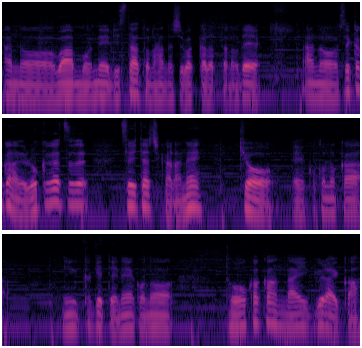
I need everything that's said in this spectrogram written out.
あのはもうねリスタートの話ばっかだったのであのせっかくなので6月1日からね今日、えー、9日にかけてねこの10日間ないぐらいか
